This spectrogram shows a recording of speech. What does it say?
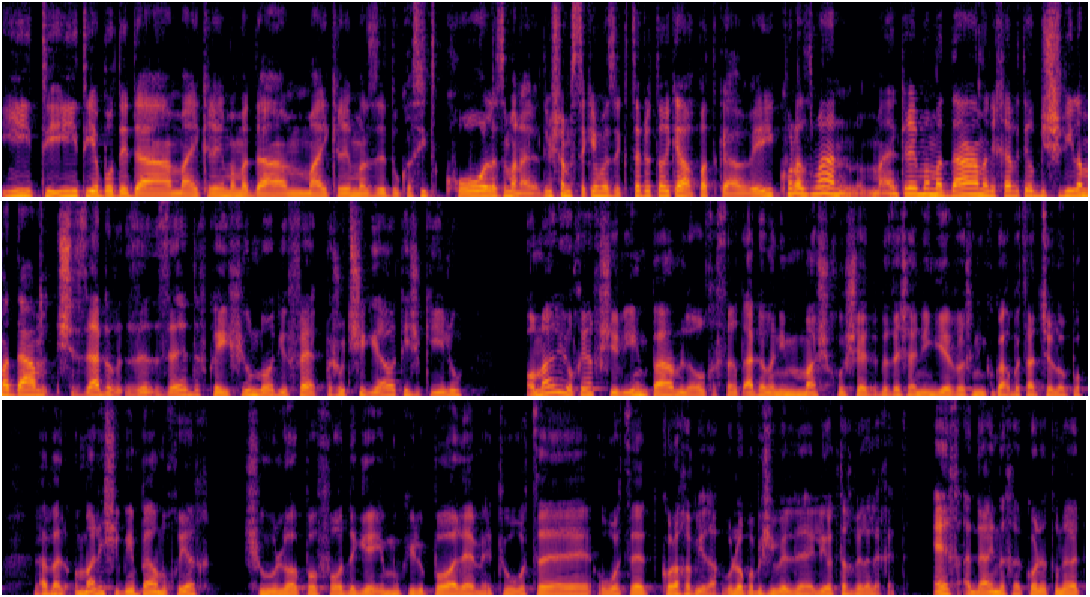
היא, ת- היא תהיה בודדה, מה יקרה עם המדאם, מה יקרה עם הזה, דוכסית כל הזמן, הילדים שלה מסתכלים על זה קצת יותר כהרפתקה, והיא כל הזמן, מה יקרה עם המדאם, אני חייבת להיות בשביל המדאם. שזה אגב, זה, זה דווקא אפיון מאוד יפה, פשוט שיגע אותי שכאילו, אומאלי הוכיח 70 פעם לאורך הסרט, אגב אני ממש חושד בזה שאני גבר שאני כל כך בצד שלו פה, אבל אומאלי 70 פעם הוכיח שהוא לא פה for the game, הוא כאילו פה על אמת, הוא רוצה, הוא רוצה את כל החבילה, הוא לא פה בשביל אה, להיות איתך וללכת. איך עדיין אחרי הכל את אומרת,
